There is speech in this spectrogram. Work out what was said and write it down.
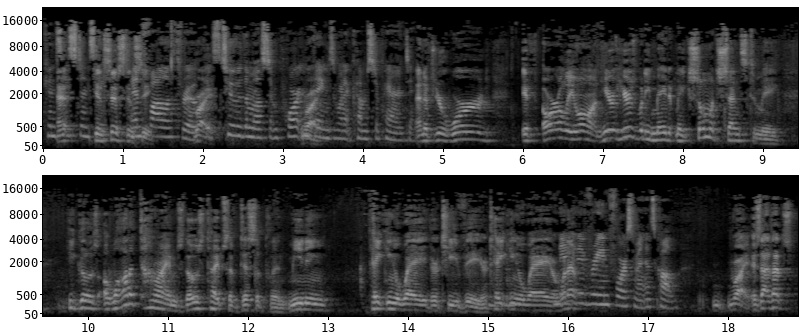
Consistency, consistency. and follow through. Right. It's two of the most important Right. things when it comes to parenting. And if your word, if early on, here, here's what he made it make so much sense to me. He goes, a lot of times those types of discipline, meaning taking away their TV or mm-hmm. taking away or negative whatever, Negative reinforcement, it's called. right? Is that that's There's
